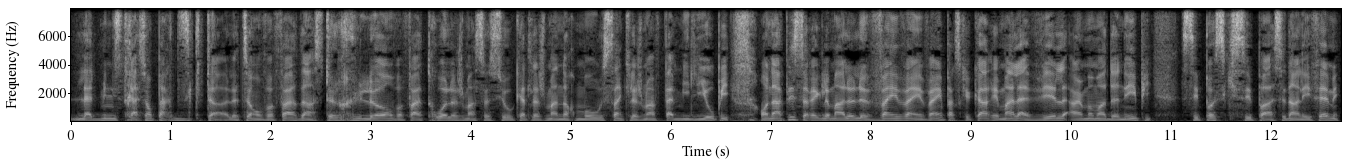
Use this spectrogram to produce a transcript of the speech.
l'administration par dictat. Là, on va faire dans cette rue-là, on va faire trois logements sociaux, quatre logements normaux, cinq logements familiaux. Puis, on a appelé ce règlement-là le 20-20-20 parce que carrément la ville, à un moment donné, puis c'est pas ce qui s'est passé dans les faits, mais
